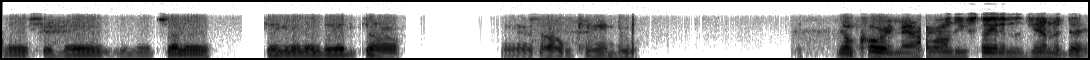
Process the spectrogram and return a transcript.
Man, shit, man. You know, chilling, taking it one day at a time. Yeah, that's all we can do. yo, Corey, man, how long do you stayed in the gym today?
